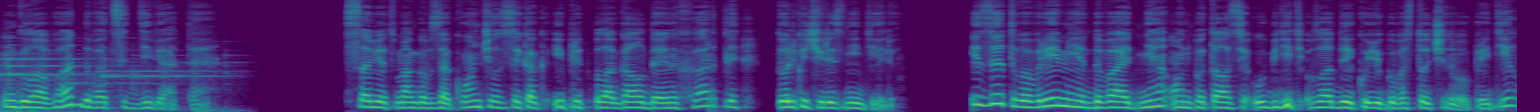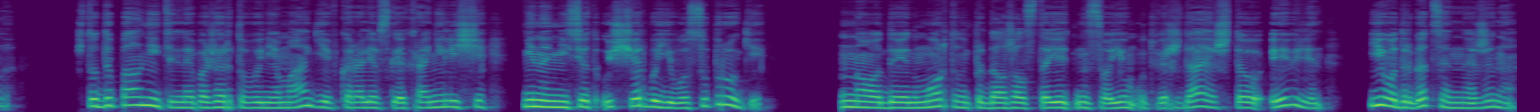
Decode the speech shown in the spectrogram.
Глава 29. Совет магов закончился, как и предполагал Дэн Хартли, только через неделю. Из этого времени два дня он пытался убедить владыку юго-восточного предела, что дополнительное пожертвование магии в королевское хранилище не нанесет ущерба его супруге. Но Дэйн Мортон продолжал стоять на своем, утверждая, что Эвелин, его драгоценная жена,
